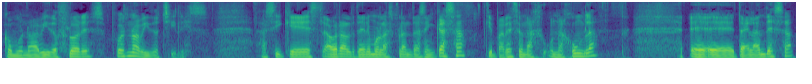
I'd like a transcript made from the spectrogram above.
Como no ha habido flores, pues no ha habido chiles. Así que ahora tenemos las plantas en casa, que parece una, jungla eh, tailandesa.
